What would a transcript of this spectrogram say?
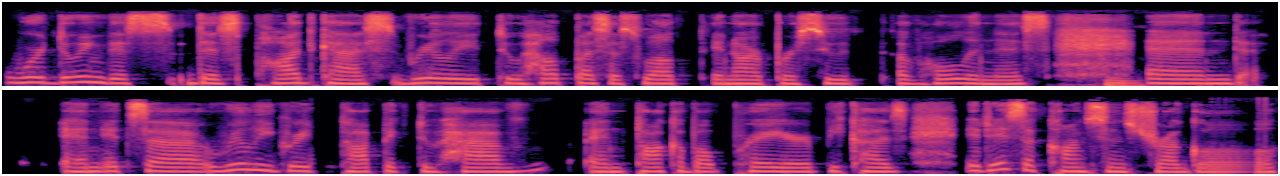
we're doing this this podcast really to help us as well in our pursuit of holiness mm. and and it's a really great topic to have and talk about prayer because it is a constant struggle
